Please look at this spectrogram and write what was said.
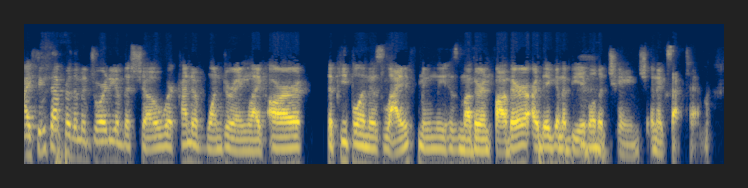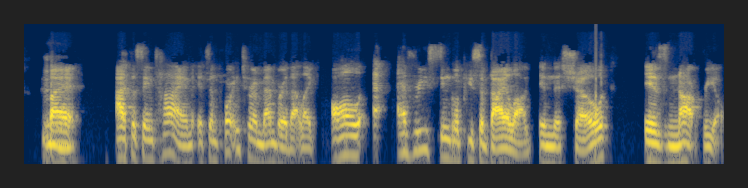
i think that for the majority of the show we're kind of wondering like are the people in his life mainly his mother and father are they going to be able to change and accept him? Mhm. but at the same time it's important to remember that like all every single piece of dialogue in this show is not real.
